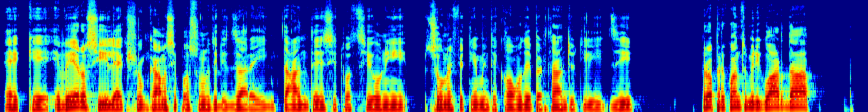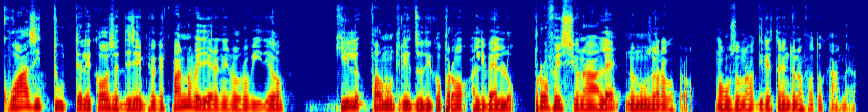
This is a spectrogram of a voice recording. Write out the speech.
è che è vero sì, le action cam si possono utilizzare in tante situazioni, sono effettivamente comode per tanti utilizzi, però per quanto mi riguarda quasi tutte le cose, ad esempio, che fanno vedere nei loro video, chi fa un utilizzo di GoPro a livello professionale non usa una GoPro, ma usa una- direttamente una fotocamera.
